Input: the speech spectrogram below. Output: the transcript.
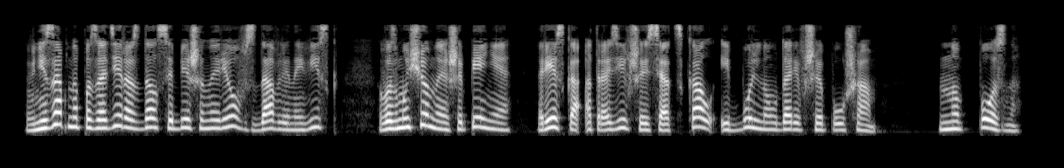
Внезапно позади раздался бешеный рев, сдавленный виск, возмущенное шипение, резко отразившееся от скал и больно ударившее по ушам. Но поздно.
